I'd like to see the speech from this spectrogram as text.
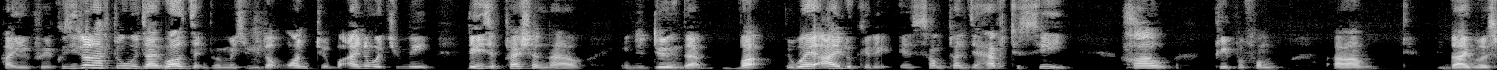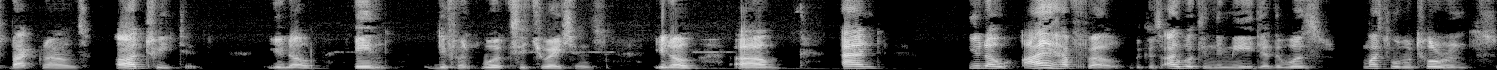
how you feel. Because you don't have to always divulge that information you don't want to. But I know what you mean. There is a pressure now into doing that. But the way I look at it is sometimes you have to see how people from um, diverse backgrounds are treated, you know, in different work situations, you know. Um, and, you know, I have felt, because I work in the media, there was much more tolerance,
